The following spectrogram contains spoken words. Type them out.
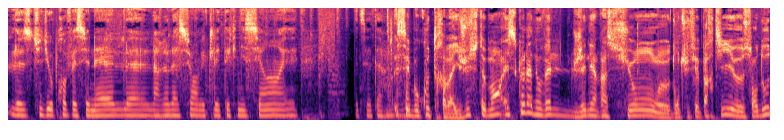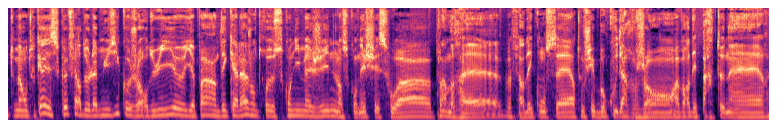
le studio professionnel, euh, la relation avec les techniciens, et, etc. C'est beaucoup de travail. Justement, est-ce que la nouvelle génération euh, dont tu fais partie, euh, sans doute, mais en tout cas, est-ce que faire de la musique aujourd'hui, il n'y a pas un décalage entre ce qu'on imagine lorsqu'on est chez soi, plein de rêves, faire des concerts, toucher beaucoup d'argent, avoir des partenaires,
